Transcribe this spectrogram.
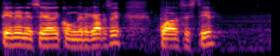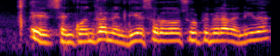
tiene necesidad de congregarse, pueda asistir. se encuentra en el 1002 Sur Primera Avenida,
